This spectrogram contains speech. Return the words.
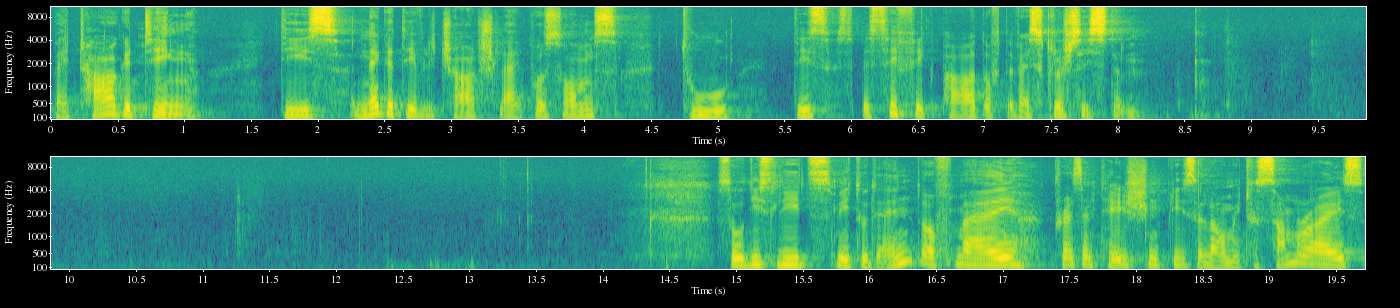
by targeting these negatively charged liposomes to this specific part of the vascular system. So this leads me to the end of my presentation. Please allow me to summarize.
